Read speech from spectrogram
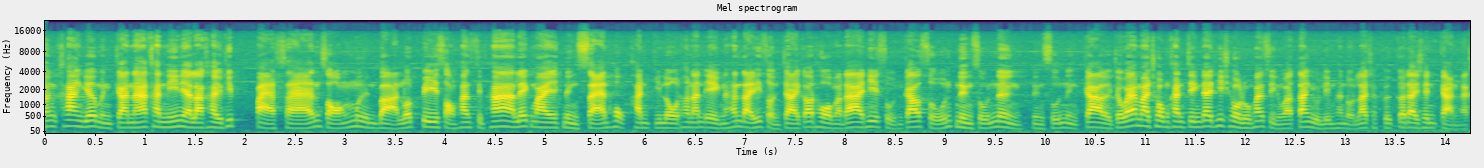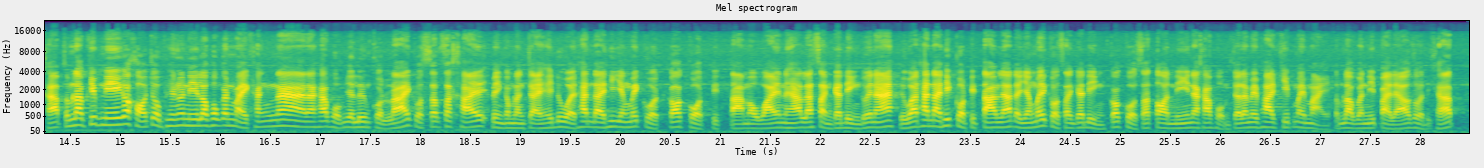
ค่อนข้างเยอะเหมือนกันนะ คันนี้เนี่ยราคาอยู่ที่ 820,000 บาท รถปี 2015 เลขไม่1 6 0 0 0 กิโลเท่านั้นเองนะ ท่านใดที่สนใจก็โทรมาได้ที่ 0901011019 หรือจะแวะมาชมคันจริงได้ที่โชว์รูมให้สินวัตตั้งอยู่ริมถนนราชพฤกษ์ก็ได้เช่นกันนะครับสำหรับคลิปนี้ก็ขอจบเพียงเท่านี้แล้วพบกันใหม่ครั้งหน้านะครับผมอย่าลืมกดไลค์กด Subscribe เป็นกำลังใจให้ด้วยท่านใดที่ยังไม่กดก็กดติดตามเอาไว้นะฮะและสั่นกระดิ่งด้วยนะ หรือว่าท่านใดที่กดติดตามแล้วแต่ยังไม่ได้กดสั่นกระดิ่งก็กดซะตอนนี้นะครับผมจะได้ไม่พลาดคลิปใหม่ๆสำหรับวันนี้ไปแล้วสวัสดีครับ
